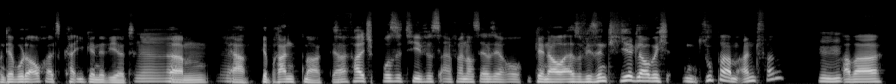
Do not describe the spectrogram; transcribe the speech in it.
und der wurde auch als KI generiert, ja, ähm, ja. ja gebrandmarkt. Ja. Also falsch positiv ist einfach noch sehr, sehr hoch. Genau, also wir sind hier, glaube ich, super am Anfang, mhm. aber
